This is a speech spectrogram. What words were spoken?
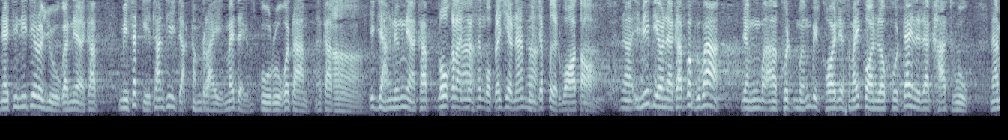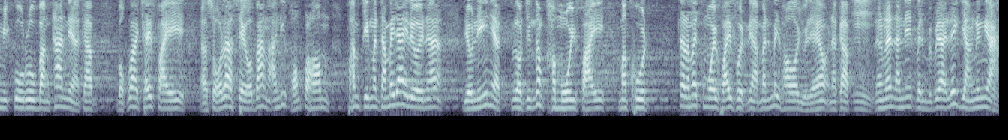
ในที่นี้ที่เราอยู่กันเนี่ยครับมีสักกี่ท่านที่จะกำไรแม้แต่กูรูก็ตามนะครับอ่าอีกอย่างหนึ่งเนี่ยครับโลกกำลังจะสงบแล้วเชียวนะเหมือนจะเปิดวอต่อนะอีกนิดเดียวนะครับก็คือว่าอย่างอ่าขุดเหมืองบิตคอยเนี่ยสมัยก่อนเราขุดได้ในราคาถูกนะมีกูรูบางท่านเนี่ยครับบอกว่าใช้ไฟโซลาร์เซลล์บ้างอันนี้ของปลอม ความจริงมันทำไม่ได้เลยนะ เดี๋ยวนี้เนี่ยเราจึงต้องขโมยไฟมาขุด ถ้าเราไม่ขโมยไฟฝึกเนี่ยมันไม่พออยู่แล้วนะครับ อืมดังนั้นอันนี้เป็นไปไม่ได้เลขอย่างหนึ่งเนี่ยอะ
